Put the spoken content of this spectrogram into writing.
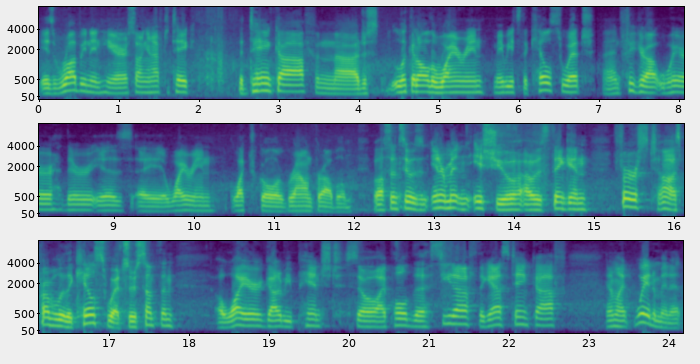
is rubbing in here, so I'm gonna have to take the tank off and uh, just look at all the wiring. Maybe it's the kill switch and figure out where there is a wiring electrical or ground problem. Well, since it was an intermittent issue, I was thinking first, oh, it's probably the kill switch. There's something, a wire got to be pinched. So I pulled the seat off, the gas tank off, and I'm like, wait a minute.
